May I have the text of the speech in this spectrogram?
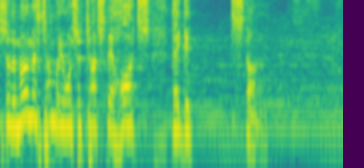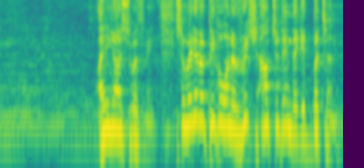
So the moment somebody wants to touch their hearts, they get stung. Are you guys with me? So whenever people want to reach out to them, they get bitten.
